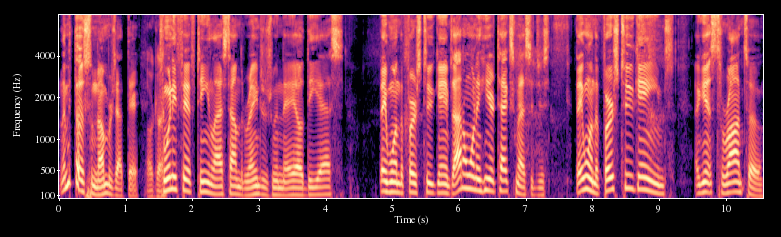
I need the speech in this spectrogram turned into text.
let me throw some numbers out there. Okay. 2015, last time the Rangers won the ALDS, they won the first two games. I don't want to hear text messages. They won the first two games against Toronto.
